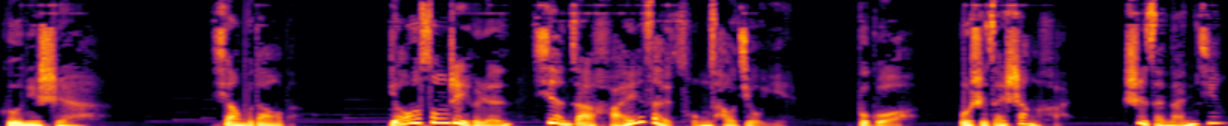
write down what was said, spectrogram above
顾女士，想不到吧？姚松这个人现在还在从操旧业，不过不是在上海，是在南京。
